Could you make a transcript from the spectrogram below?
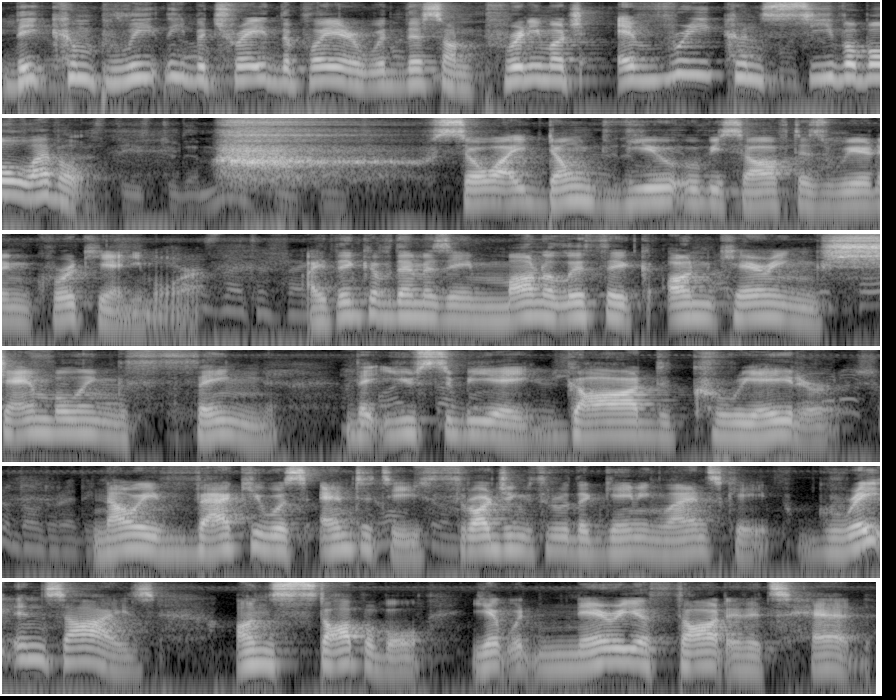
They completely betrayed the player with this on pretty much every conceivable level. so I don't view Ubisoft as weird and quirky anymore. I think of them as a monolithic, uncaring, shambling thing that used to be a god creator. Now a vacuous entity thrudging through the gaming landscape, great in size, unstoppable, yet with nary a thought in its head.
